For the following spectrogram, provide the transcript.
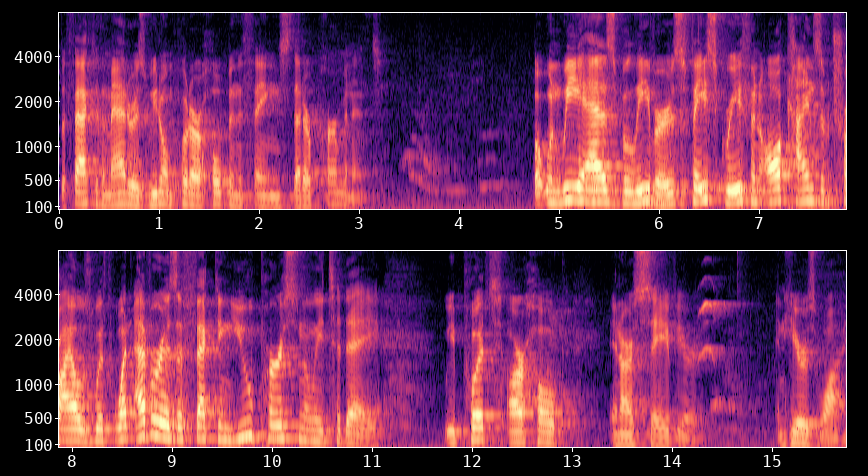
The fact of the matter is, we don't put our hope in things that are permanent. But when we, as believers, face grief and all kinds of trials with whatever is affecting you personally today, we put our hope in our Savior. And here's why.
